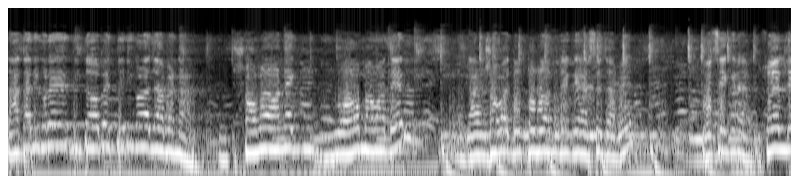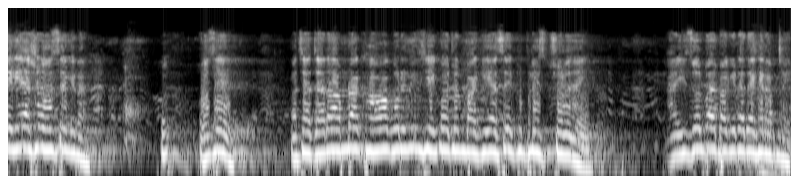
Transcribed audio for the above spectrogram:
তাড়াতাড়ি করে দিতে হবে, দেরি করা যাবে না। সময় অনেক কম আমাদের। কারণ সবাই দূর দূরান্ত থেকে আসতে যাবে। হচ্ছে কিনা? সোহেল, দেখে আসো হচ্ছে কিনা? হ- হচ্ছে আচ্ছা যারা আমরা খাওয়া করে নিয়েছি কজন বাকি আছে, একটু প্লিজ চলে যাই। আর ইজল ভাই, বাকিটা দেখেন আপনি।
